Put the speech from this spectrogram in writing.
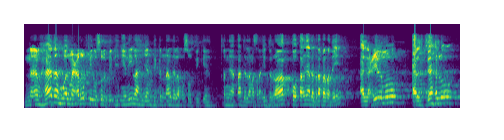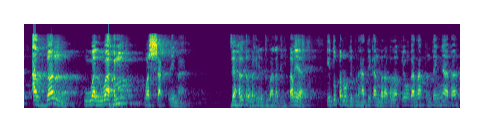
Naam hadha huwal ma'ruf fi usul fikih. Inilah yang dikenal dalam usul fikih. Ternyata dalam masalah idrak totalnya ada berapa berarti? Al-ilmu, al-jahlu, adz-dzan, wal wahm, wasyak lima. Jahal terbagi menjadi dua tadi. Paham ya? Itu perlu diperhatikan barakallahu fikum karena pentingnya apa?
